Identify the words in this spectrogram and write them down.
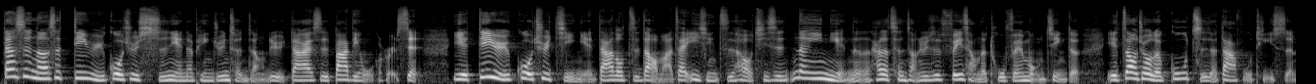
但是呢，是低于过去十年的平均成长率大概是八点五个 percent，也低于过去几年。大家都知道嘛，在疫情之后，其实那一年呢，它的成长率是非常的突飞猛进的，也造就了估值的大幅提升。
